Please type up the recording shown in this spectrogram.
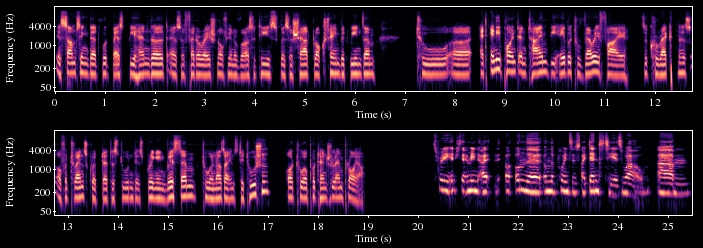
is something that would best be handled as a federation of universities with a shared blockchain between them to uh, at any point in time be able to verify the correctness of a transcript that the student is bringing with them to another institution or to a potential employer. It's really interesting. I mean, uh, on the on the point of identity as well. Um,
